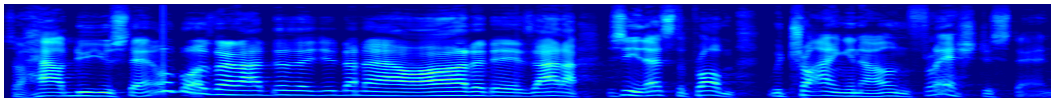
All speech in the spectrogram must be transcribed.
So how do you stand? Oh, boy, you don't know how hard it is. I You see, that's the problem. We're trying in our own flesh to stand.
